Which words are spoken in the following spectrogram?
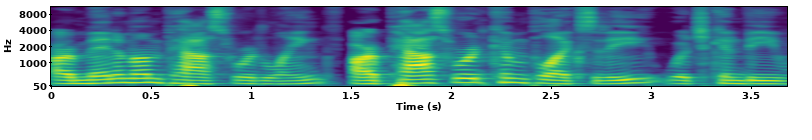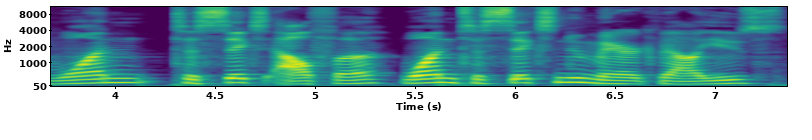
our minimum password length, our password complexity, which can be 1 to 6 alpha, 1 to 6 numeric values,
